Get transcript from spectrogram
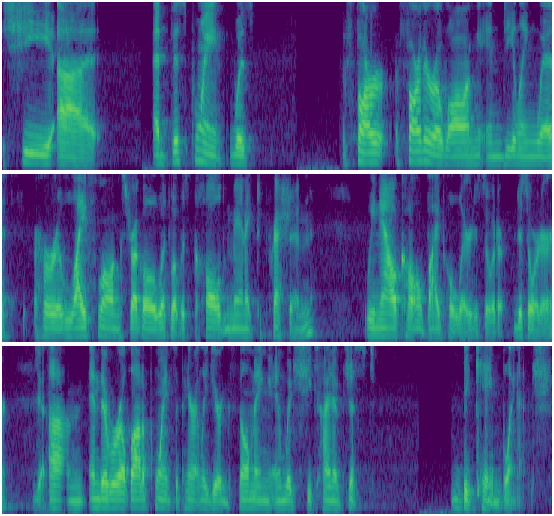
she uh, at this point was far farther along in dealing with her lifelong struggle with what was called manic depression. We now call bipolar disorder. Disorder. Yes. Um, and there were a lot of points apparently during filming in which she kind of just became Blanche.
